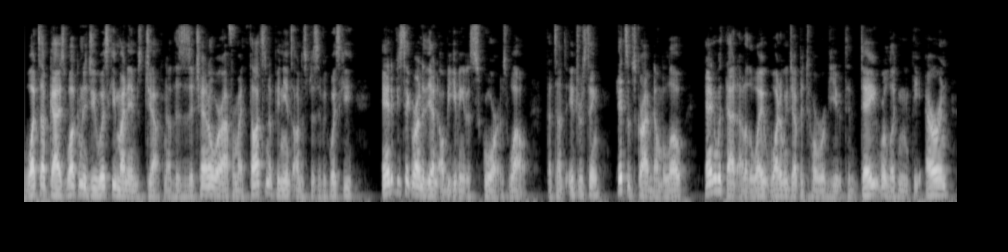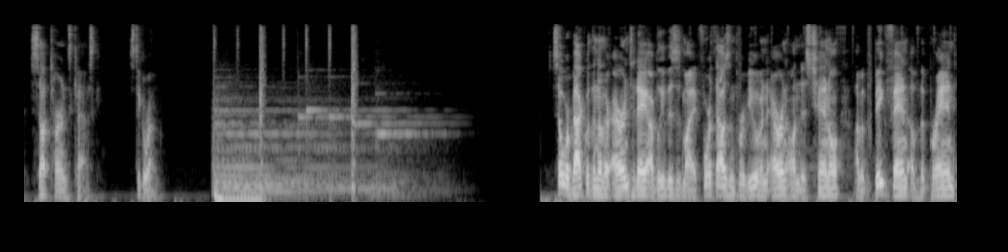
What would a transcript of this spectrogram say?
What's up guys, welcome to G Whiskey, my name is Jeff. Now this is a channel where I offer my thoughts and opinions on a specific whiskey, and if you stick around to the end, I'll be giving it a score as well. that sounds interesting, hit subscribe down below, and with that out of the way, why don't we jump into our review. Today we're looking at the Arran Sauternes cask. Stick around. So we're back with another Arran today. I believe this is my 4,000th review of an Arran on this channel. I'm a big fan of the brand.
